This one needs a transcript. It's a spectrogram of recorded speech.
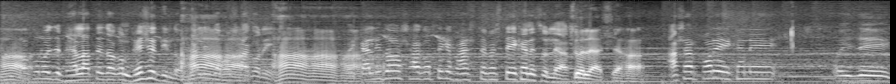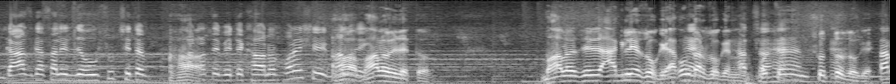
হ্যাঁ। তখন ওই যে ভেলাতে যখন ভেসে দিল হ্যাঁ কালিদহ হ্যাঁ। সাগরে। হ্যাঁ হ্যাঁ হ্যাঁ। কালিদহ সাগর থেকে ভাসতে ভাসতে এখানে চলে আসে। চলে হ্যাঁ। আসার পরে এখানে ওই যে গাছ গাছালির যে ঔষধ সেটা। পাটাতে বেটে খাওয়ানোর পরে সে ভালো ভালো হয়ে যেত। ভালো হয়েছে আগলে যোগে এখনকার হ্যাঁ, যোগে না আচ্ছা, হ্যাঁ, বুঝছেন সত্য হ্যাঁ। যোগে। তার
